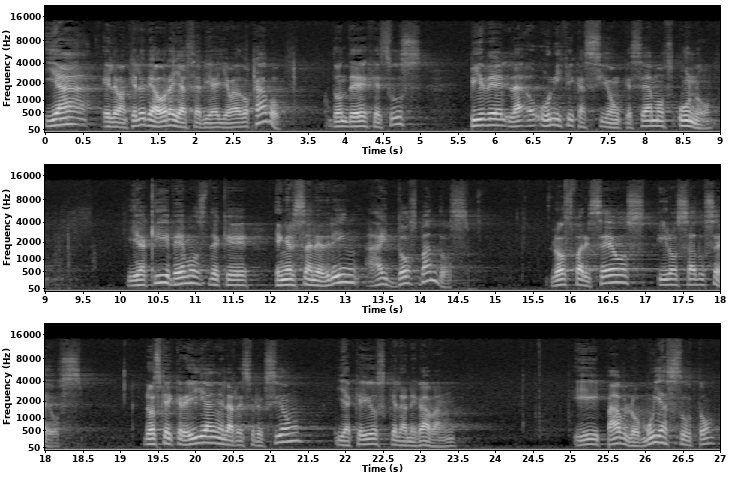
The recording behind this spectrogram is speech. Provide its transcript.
y ya el Evangelio de ahora ya se había llevado a cabo, donde Jesús pide la unificación, que seamos uno. Y aquí vemos de que en el Sanedrín hay dos bandos. los fariseos y los saduceos, los que creían en la resurrección y aquellos que la negaban. Y Pablo, muy astuto,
